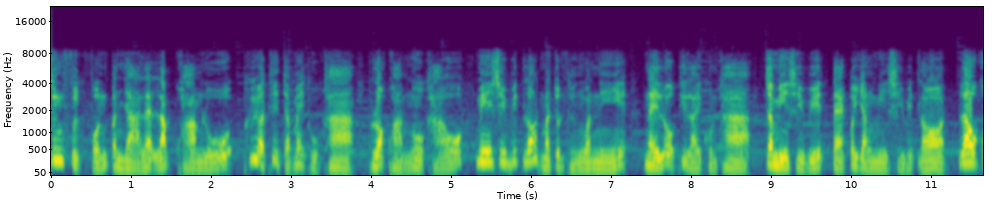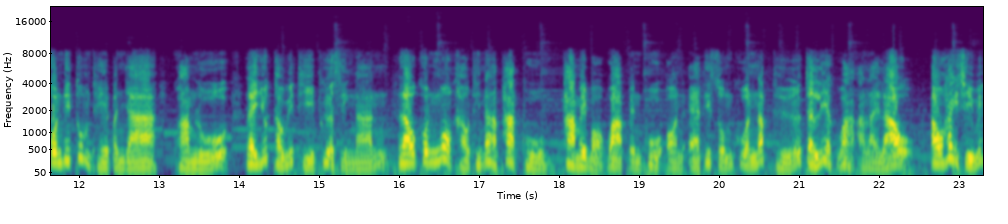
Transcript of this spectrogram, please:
จึงฝึกฝนปัญญาและรับความรู้เพื่อที่จะไม่ถูกฆ่า เพราะความโง่เขามีชีวิตรอดมาจนถึงวันนี้ ในโลกที่ไร้คุณค่า จะมีชีวิตแต่ก็ยังมีชีวิตรอด เราคนที่ทุ่มเทปัญญา ความรู้และยุทธวิธีเพื่อสิ่งนั้น เราคนโง่เขาที่น่าภาคภูมิ ถ้าไม่บอกว่าเป็นผู้อ่อนแอที่สมควรนับถือจะเรียกว่าอะไรเล่า เอาให้ชีวิต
